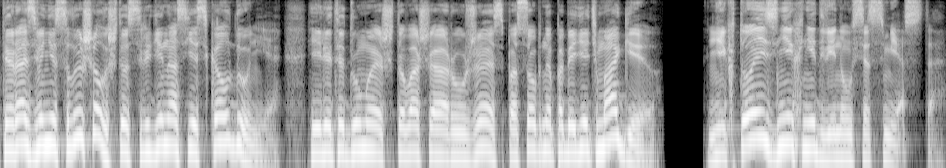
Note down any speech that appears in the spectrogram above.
Ты разве не слышал, что среди нас есть колдунья? Или ты думаешь, что ваше оружие способно победить магию?» Никто из них не двинулся с места.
